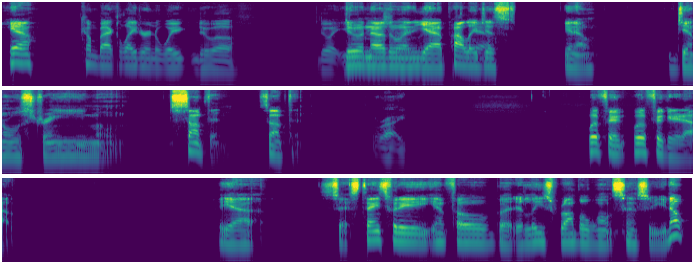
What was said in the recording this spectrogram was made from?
Yeah, come back later in the week and do a do a do another one. Yeah, probably Yeah. just you know, general stream or something, something. right. We'll fig- we'll figure it out. Yeah, says thanks for the info, but at least Rumble won't censor you. Nope,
